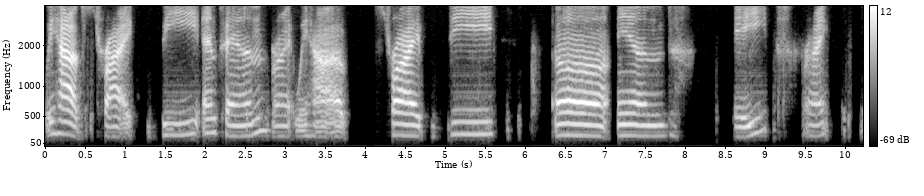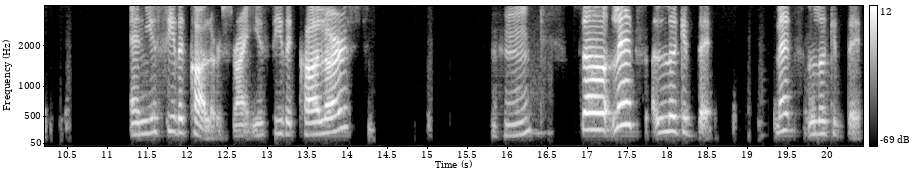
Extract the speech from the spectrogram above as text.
We have stripe B and 10, right? We have stripe D, uh, and eight, right? And you see the colors, right? You see the colors. Mhm. So let's look at this. Let's look at this.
